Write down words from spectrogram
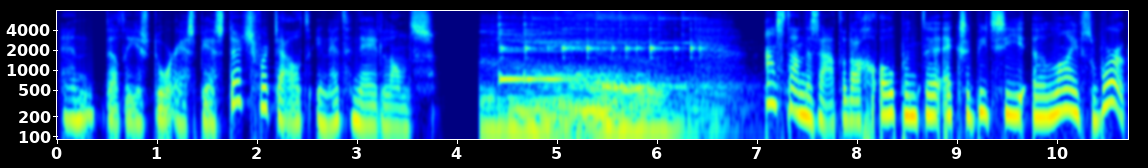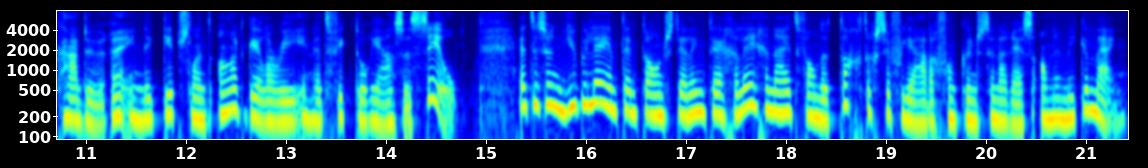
en dat is door SBS Dutch vertaald in het Nederlands. Aanstaande zaterdag opent de exhibitie A Life's Work haar deuren in de Gippsland Art Gallery in het Victoriaanse Seel. Het is een jubileumtentoonstelling ter gelegenheid van de 80ste verjaardag van kunstenares Annemieke Mijn.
